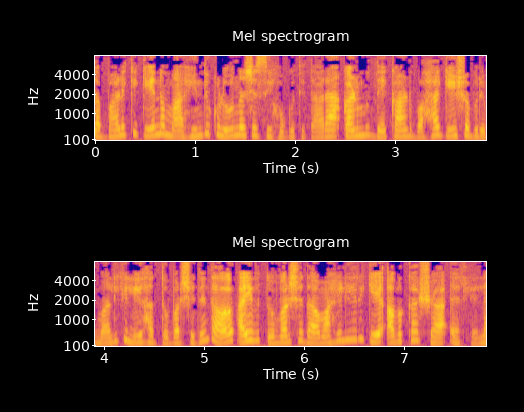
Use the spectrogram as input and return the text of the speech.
ದಬ್ಬಾಳಿಕೆಗೆ ನಮ್ಮ ಹಿಂದೂಗಳು ನಶಿಸಿ ಹೋಗುತ್ತಿದ್ದಾರೆ. ಕಣ್ಮುಂದೆ ಕಾಣುವ ಹಾಗೆ ಶಬರಿಮಾಲೆಯಲ್ಲಿ ಹತ್ತು ವರ್ಷದಿಂದ ಐವತ್ತು ವರ್ಷದ ಮಹಿಳೆಯರಿಗೆ ಅವಕಾಶ ಇರಲಿಲ್ಲ.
